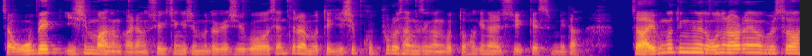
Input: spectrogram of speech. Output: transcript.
자 520만 원 가량 수익 챙기신 분도 계시고 센트럴 모텍 29% 상승한 것도 확인할 수 있겠습니다. 자 이분 같은 경우에도 오늘 하루에만 벌써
